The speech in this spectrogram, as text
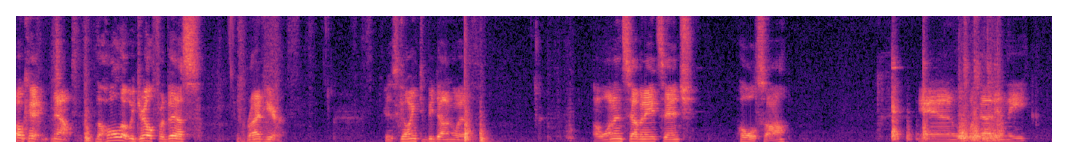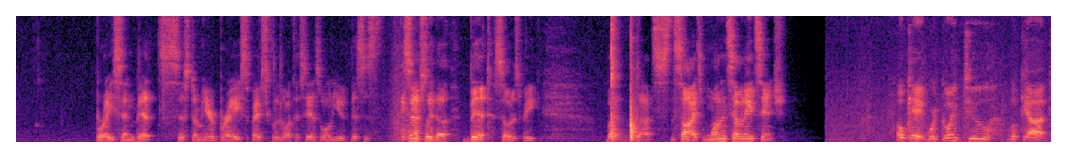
Okay, now, the hole that we drill for this, right here, is going to be done with a 1 and 7 8 inch hole saw. And we'll put that in the brace and bit system here. Brace basically what this is. Well, you this is essentially the bit, so to speak. But that's the size, 1 and 7 eighths inch. Okay, we're going to look at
